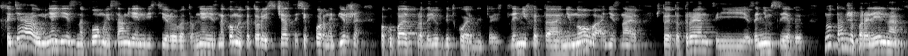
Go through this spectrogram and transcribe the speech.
Хотя у меня есть знакомые, сам я инвестирую в это, у меня есть знакомые, которые сейчас до сих пор на бирже покупают, продают биткоины. То есть для них это не ново, они знают, что это тренд и за ним следуют. Ну, также параллельно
